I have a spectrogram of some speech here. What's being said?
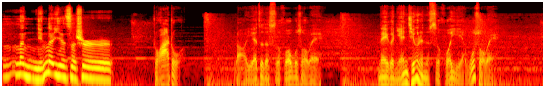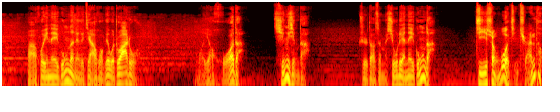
那您的意思是，抓住老爷子的死活无所谓，那个年轻人的死活也无所谓。把会内功的那个家伙给我抓住！我要活的，清醒的，知道怎么修炼内功的。姬胜握紧拳头，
